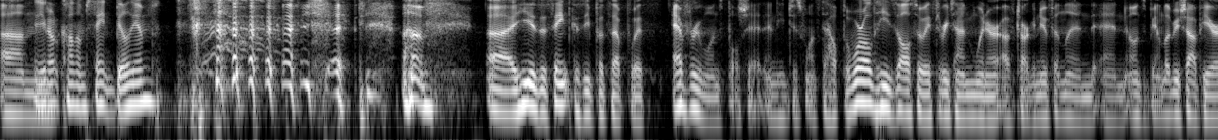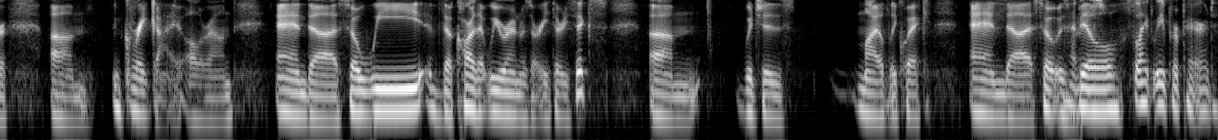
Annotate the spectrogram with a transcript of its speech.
Um, You don't call him Saint Billiam? um, uh, he is a saint because he puts up with everyone's bullshit and he just wants to help the world. He's also a three time winner of Targa Newfoundland and owns a BMW shop here. Um, great guy all around. And uh, so we, the car that we were in was our E36, um, which is mildly quick. And uh, so it was Bill. Slightly prepared.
